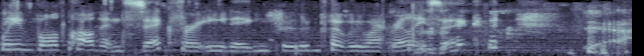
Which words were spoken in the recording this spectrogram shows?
We've both called in sick for eating food, but we weren't really sick. Yeah.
